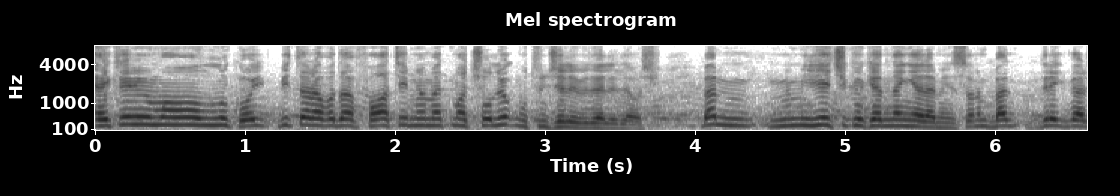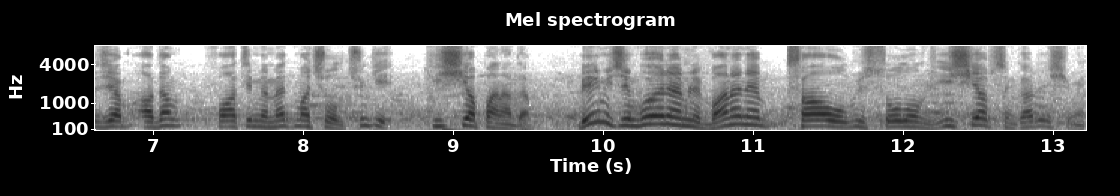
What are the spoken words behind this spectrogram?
Ekrem İmamoğlu'nu koy. Bir tarafa da Fatih Mehmet Maçoğlu yok mu Tunceli Belediye Başkanı? Ben milliyetçi kökenden gelen bir insanım. Ben direkt vereceğim adam Fatih Mehmet Maçoğlu. Çünkü iş yapan adam. Benim için bu önemli. Bana ne sağ olmuş, sol olmuş. İş yapsın kardeşim ya.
